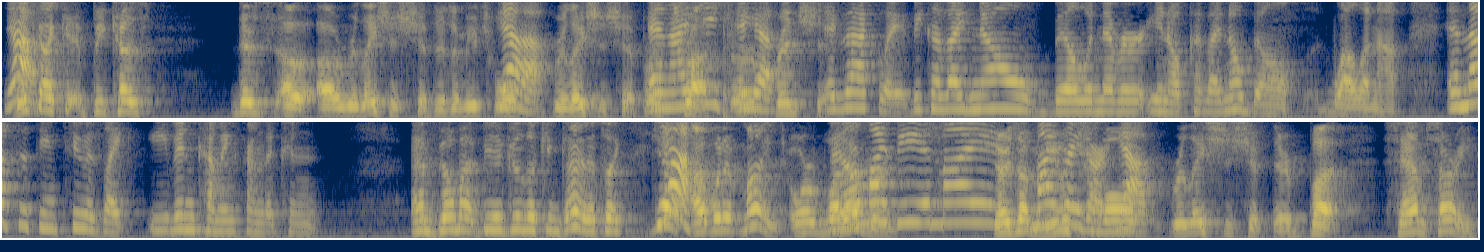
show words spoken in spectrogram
Yeah. This guy ca- because there's a, a relationship, there's a mutual Yeah. relationship or and trust or yeah, friendship. Exactly, because I know Bill would never, you know, because I know Bill well enough, and that's the thing too is like even coming from the con- And Bill might be a good-looking guy. That's like, yeah, Yeah. I wouldn't mind or whatever. Bill might be in my there's a my mutual radar. Yeah, relationship there, but Sam, sorry,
